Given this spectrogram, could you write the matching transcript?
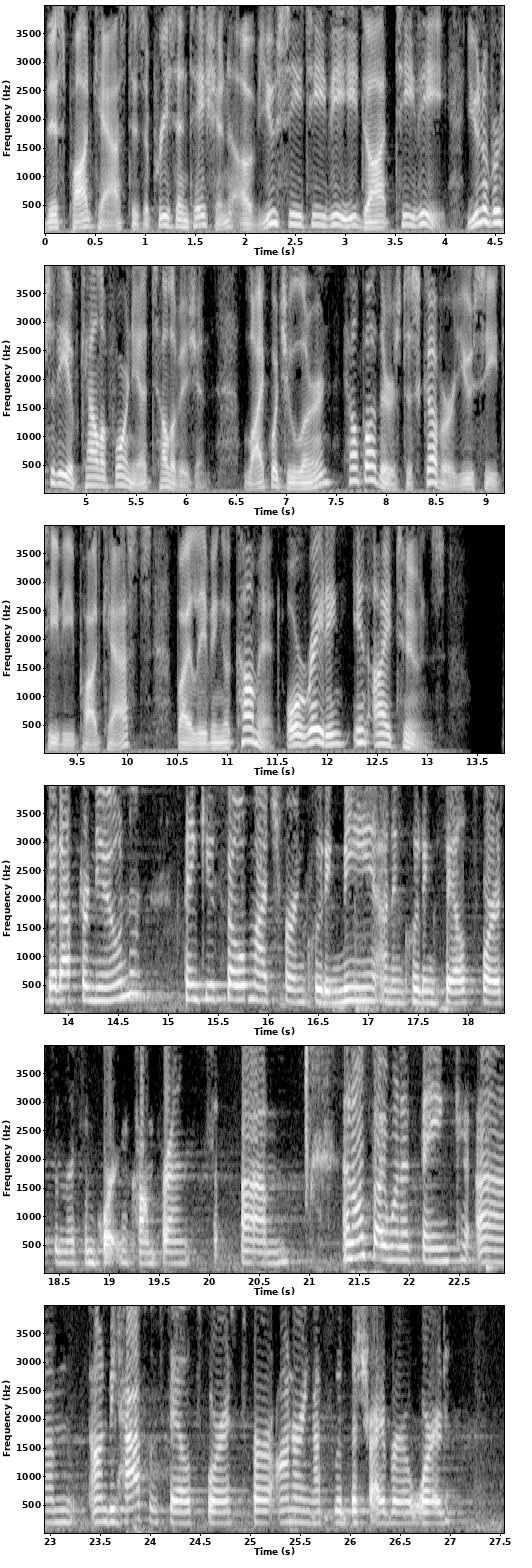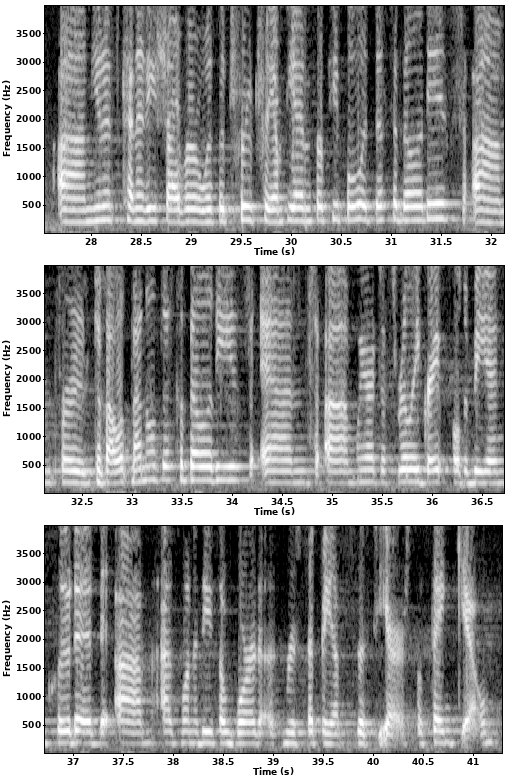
This podcast is a presentation of UCTV.tv, University of California Television. Like what you learn, help others discover UCTV podcasts by leaving a comment or rating in iTunes. Good afternoon. Thank you so much for including me and including Salesforce in this important conference. Um, and also, I want to thank, um, on behalf of Salesforce, for honoring us with the Shriver Award. Um, Eunice Kennedy Shriver was a true champion for people with disabilities, um, for developmental disabilities, and um, we are just really grateful to be included um, as one of these award recipients this year. So thank you.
